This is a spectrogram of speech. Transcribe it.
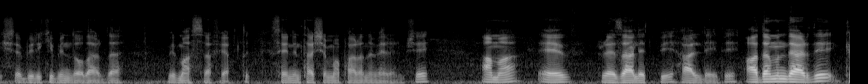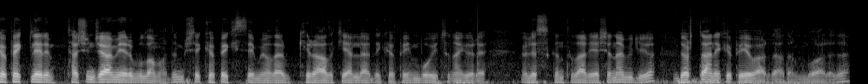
İşte 1-2 bin dolar da bir masraf yaptık. Senin taşıma paranı verelim şey. Ama ev rezalet bir haldeydi. Adamın derdi köpeklerim. Taşınacağım yeri bulamadım. İşte köpek istemiyorlar. Kiralık yerlerde köpeğin boyutuna göre öyle sıkıntılar yaşanabiliyor. Dört tane köpeği vardı adamın bu arada.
